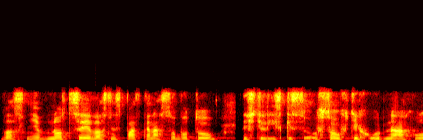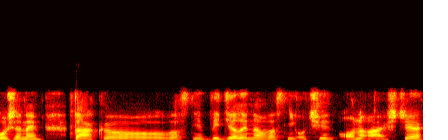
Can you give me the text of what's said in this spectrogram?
vlastně v noci, vlastně zpátka na sobotu, když ty lísky jsou v těch urnách uloženy, tak uh, vlastně viděli na vlastní oči on a ještě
